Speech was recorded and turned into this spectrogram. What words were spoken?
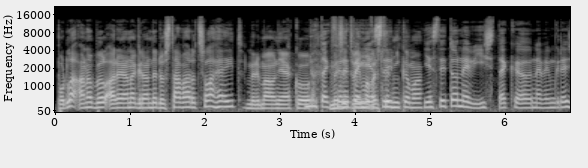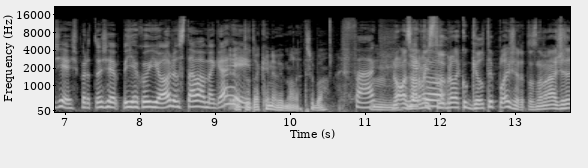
podle Anabel Ariana Grande dostává docela hate, minimálně jako No tak mezi Filipe, tvýma jestli-. Jestli to nevíš, tak eh, nevím, kde žiješ, protože jako jo, dostává mega Já to hate. taky nevím, ale třeba. Fakt. No ale zároveň Jako- jsi to vybral jako guilty pleasure, to znamená, že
